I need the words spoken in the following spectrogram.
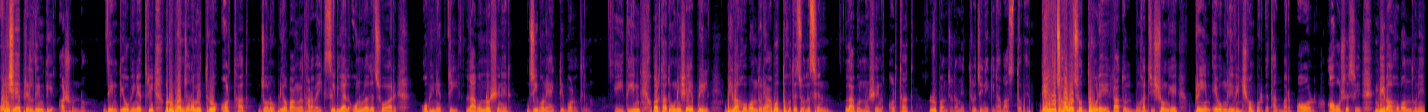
উনিশে এপ্রিল দিনটি আসন্ন। দিনটি অভিনেত্রী রূপাঞ্জনা মিত্র অর্থাৎ জনপ্রিয় বাংলা ধারাবাহিক সিরিয়াল অনুরাগে ছোঁয়ার অভিনেত্রী লাবণ্য সেনের জীবনে একটি বড় দিন। এই দিন, অর্থাৎ উনিশে এপ্রিল, বিবাহ বন্ধনে আবদ্ধ হতে চলেছেন লাবণ্য সেন অর্থাৎ রূপাঞ্জনা মিত্র, যিনি কিনা বাস্তবে। দীর্ঘ ছ বছর ধরে রাতুল মুখার্জির সঙ্গে প্রেম এবং লিভিং সম্পর্কে থাকবার পর অবশেষে বিবাহ বন্ধনে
